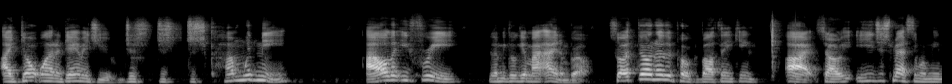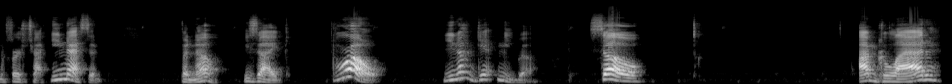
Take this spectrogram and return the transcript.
I don't want to damage you. Just, just, just come with me. I'll let you free. Let me go get my item, bro. So I throw another Pokeball thinking, alright, so he, just messing with me in the first try. He messing. But no. He's like, bro, you're not getting me, bro. So, I'm glad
